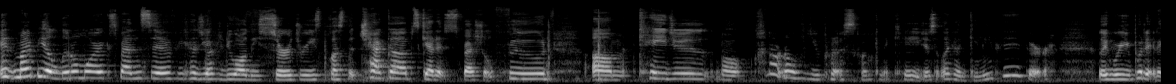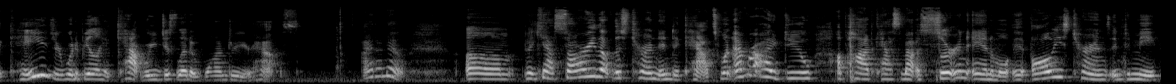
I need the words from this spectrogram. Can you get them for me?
it might be a little more expensive because you have to do all these surgeries plus the checkups, get it special food, um, cages. Well, I don't know if you put a skunk in a cage. Is it like a guinea pig or like where you put it in a cage, or would it be like a cat where you just let it wander your house? I don't know. Um, but yeah, sorry that this turned into cats. Whenever I do a podcast about a certain animal, it always turns into me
